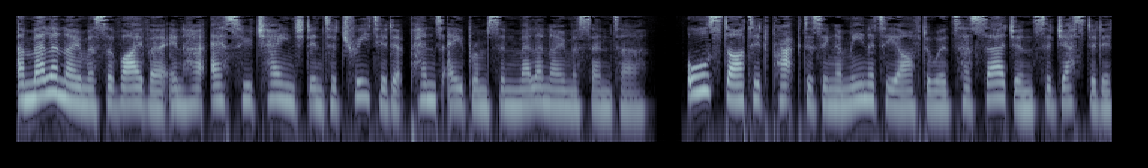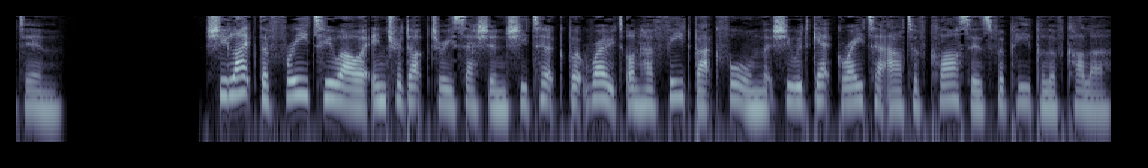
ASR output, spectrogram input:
a melanoma survivor in her S who changed into treated at Penn's Abramson Melanoma Center. All started practicing amenity afterwards her surgeon suggested it in. She liked the free two-hour introductory session she took but wrote on her feedback form that she would get greater out of classes for people of color.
